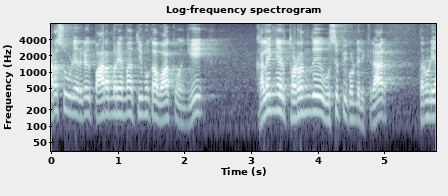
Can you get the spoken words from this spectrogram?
அரசு ஊழியர்கள் பாரம்பரியமாக திமுக வாக்கு வங்கி கலைஞர் தொடர்ந்து உசுப்பி கொண்டிருக்கிறார். தன்னுடைய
